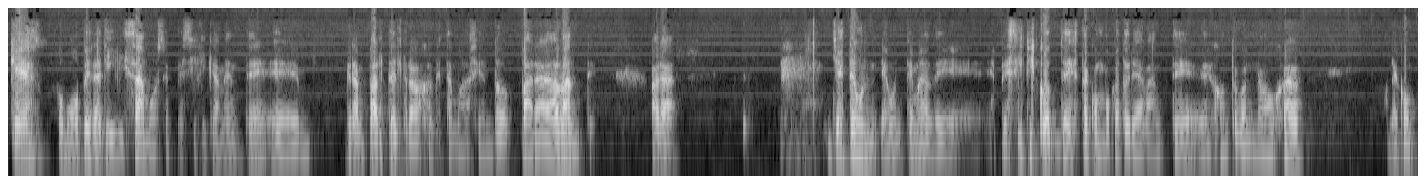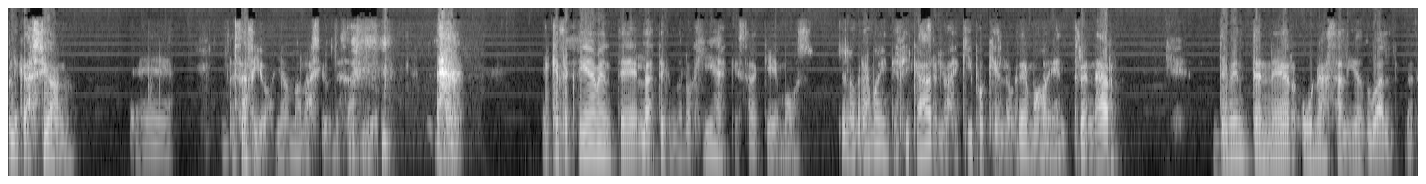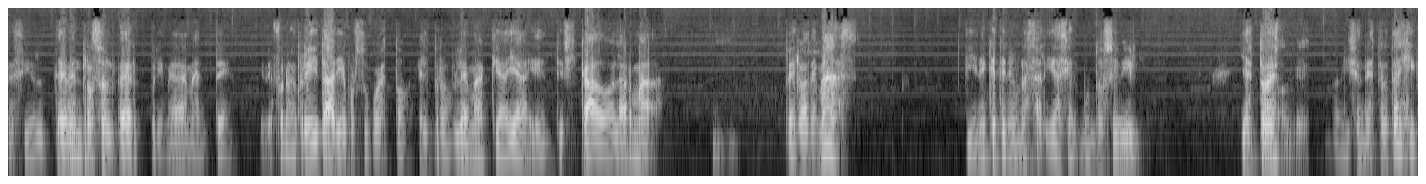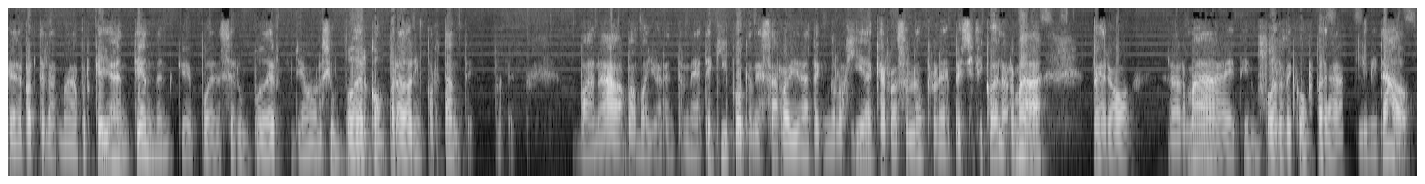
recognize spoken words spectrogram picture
que es como operativizamos específicamente eh, gran parte del trabajo que estamos haciendo para Avante. Ahora, ya este es un, es un tema de, específico de esta convocatoria Avante eh, junto con NoHub, una complicación, eh, desafío, llamémoslo así, un desafío. es que efectivamente las tecnologías que saquemos, que logramos identificar, los equipos que logremos entrenar, deben tener una salida dual, es decir, deben resolver primeramente, y de forma prioritaria, por supuesto, el problema que haya identificado la Armada. Pero además, tiene que tener una salida hacia el mundo civil. Y esto es una visión estratégica de parte de la Armada, porque ellos entienden que pueden ser un poder, llamémoslo así, un poder comprador importante. Porque van a, vamos a ayudar a entrenar este equipo que desarrolle una tecnología que resuelva un problema específico de la Armada, pero la Armada eh, tiene un poder de compra limitado.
